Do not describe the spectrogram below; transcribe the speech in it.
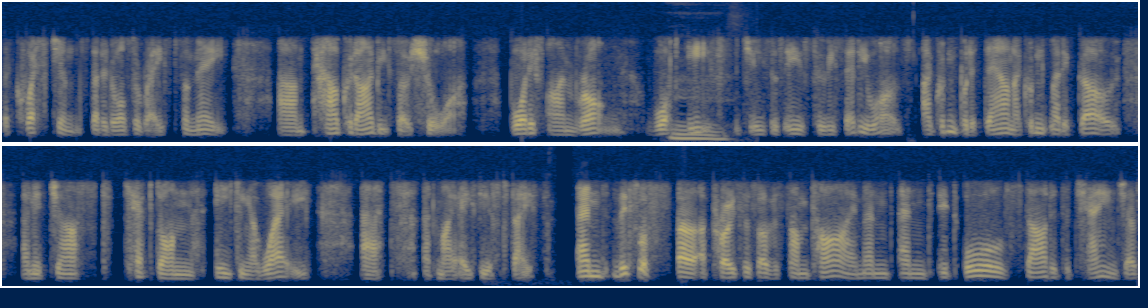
the questions that it also raised for me. Um, how could I be so sure? What if I'm wrong? What mm. if Jesus is who he said he was? I couldn't put it down. I couldn't let it go. And it just kept on eating away at, at my atheist faith. And this was a, a, process over some time, and, and it all started to change as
